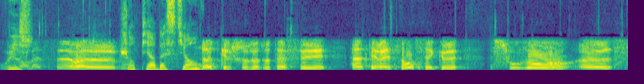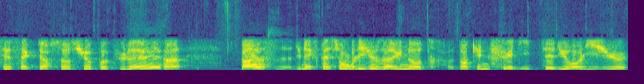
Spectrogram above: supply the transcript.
Oui, Alors la sœur euh, Jean-Pierre Bastien. note quelque chose de tout à fait intéressant, c'est que souvent euh, ces secteurs sociaux populaires passent d'une expression religieuse à une autre, donc une fluidité du religieux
